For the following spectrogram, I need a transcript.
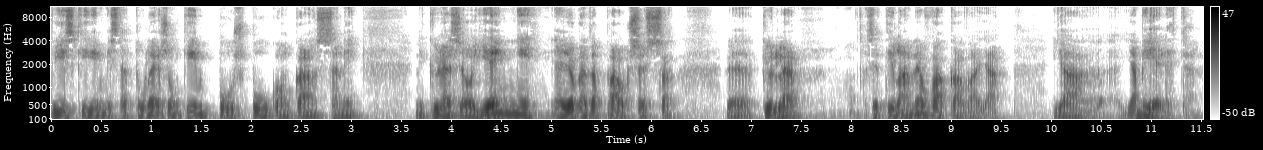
viisi ihmistä tulee sun kimppuus puukon kanssa, niin, niin kyllä se on jengi ja joka tapauksessa kyllä se tilanne on vakava ja, ja, ja mieletön.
